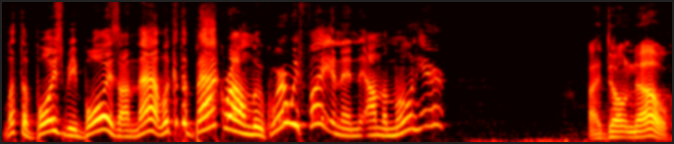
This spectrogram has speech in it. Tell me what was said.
Let the boys be boys on that. Look at the background, Luke. Where are we fighting? In, on the moon here? I don't know.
